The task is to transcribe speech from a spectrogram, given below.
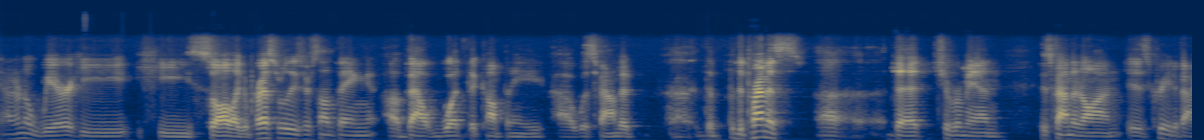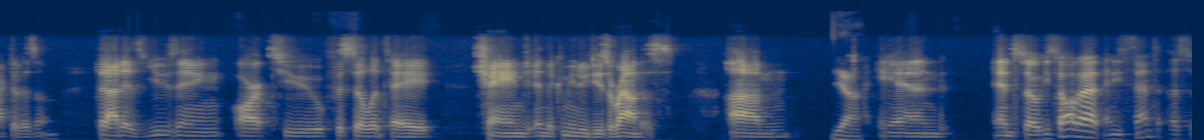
I don't know where he he saw like a press release or something about what the company uh, was founded. Uh, the the premise uh, that Chhibber Mann is founded on is creative activism, that is using art to facilitate change in the communities around us. Um, Yeah. and and so he saw that and he sent us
